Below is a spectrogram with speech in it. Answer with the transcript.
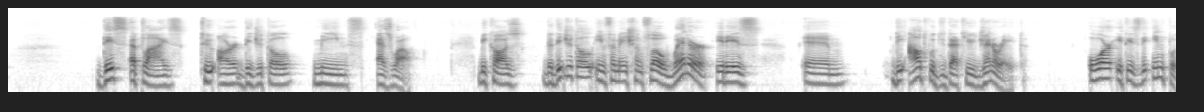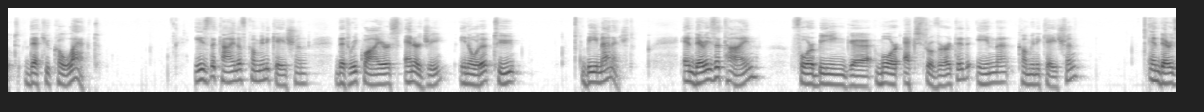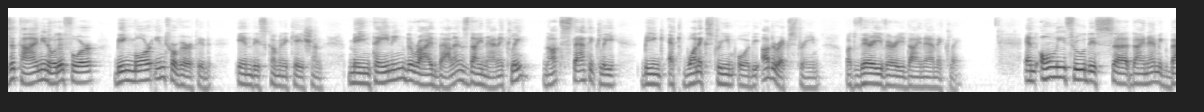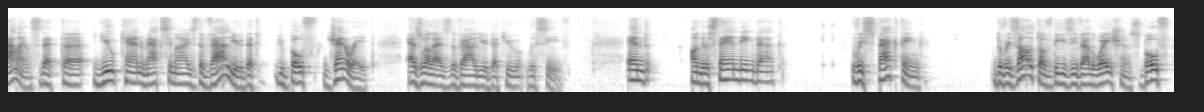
this applies to our digital means as well. Because the digital information flow, whether it is um, the output that you generate or it is the input that you collect, is the kind of communication that requires energy in order to be managed. And there is a time for being uh, more extroverted in communication. And there is a time in order for being more introverted in this communication, maintaining the right balance dynamically, not statically being at one extreme or the other extreme, but very, very dynamically. And only through this uh, dynamic balance that uh, you can maximize the value that you both generate as well as the value that you receive. And understanding that, respecting the result of these evaluations, both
